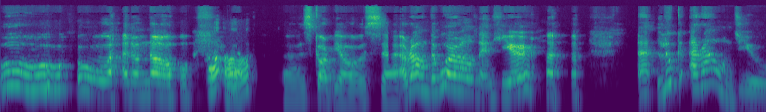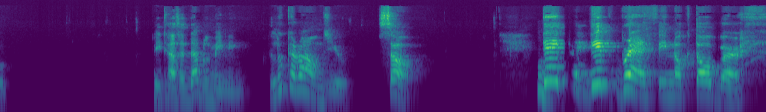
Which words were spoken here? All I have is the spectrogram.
Ooh, ooh, I don't know. Uh-oh uh, Scorpios uh, around the world and here. uh, look around you. It has a double meaning. Look around you. So. Take a deep breath in October.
